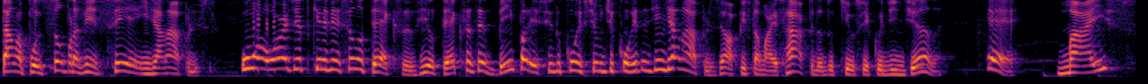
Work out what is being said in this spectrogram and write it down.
tá numa posição para vencer em Indianápolis. O Award é porque ele venceu no Texas, e o Texas é bem parecido com o estilo de corrida de Indianápolis. É uma pista mais rápida do que o circuito de Indiana. É, mas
